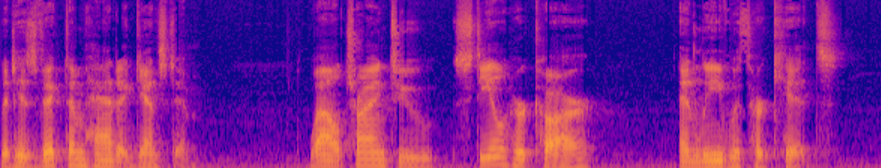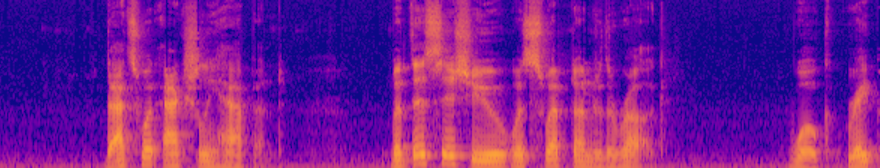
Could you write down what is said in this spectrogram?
that his victim had against him while trying to steal her car and leave with her kids. That's what actually happened. But this issue was swept under the rug. Woke rape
